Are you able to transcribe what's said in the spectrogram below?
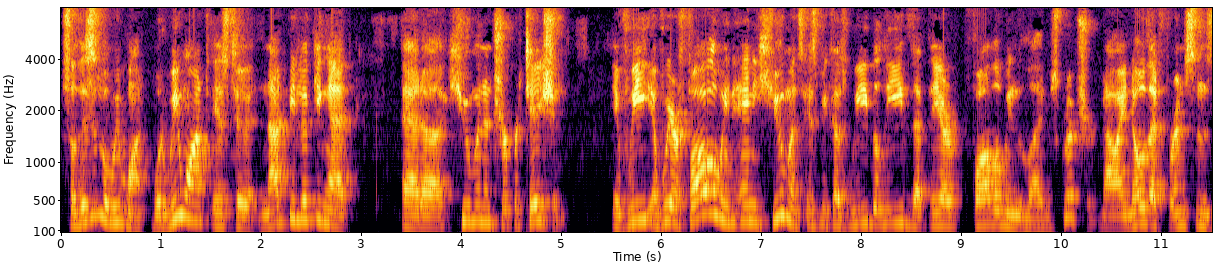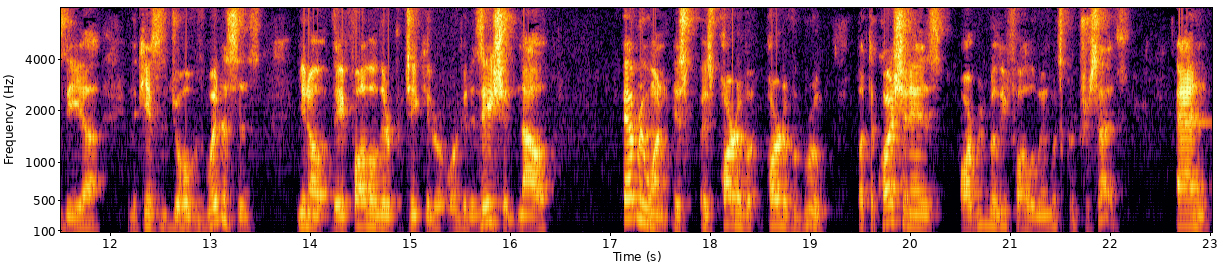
So this is what we want. What we want is to not be looking at at a human interpretation if we if we are following any humans is because we believe that they are following the light of scripture. Now i know that for instance the uh, in the case of jehovah's witnesses you know they follow their particular organization. Now everyone is, is part of a part of a group. But the question is are we really following what scripture says? And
